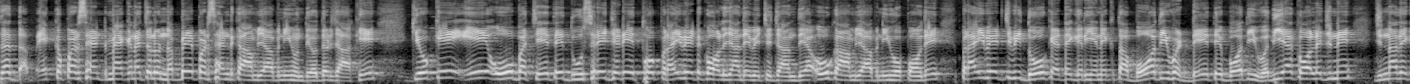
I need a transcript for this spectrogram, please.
ਤਾਂ ਦ- 1% ਮੈਂ ਕਹਿੰਦਾ ਚਲੋ 90% ਕਾਮਯਾਬ ਨਹੀਂ ਹੁੰਦੇ ਉਧਰ ਜਾ ਕੇ, ਕਿਉਂਕਿ ਇਹ ਉਹ ਬੱਚੇ ਤੇ ਦੂਸਰੇ ਜਿਹੜੇ ਇੱਥੋਂ ਪ੍ਰਾਈਵੇਟ ਕਾਲਜਾਂ ਦੇ ਵਿੱਚ ਜਾਂਦੇ ਆ, ਉਹ ਕਾਮਯਾਬ ਨਹੀਂ ਹੋ ਪਾਉਂਦੇ। ਪ੍ਰਾਈਵੇਟ 'ਚ ਵੀ ਦੋ ਕੈਟੇਗਰੀਆਂ ਨੇ, ਇੱਕ ਤਾਂ ਬਹੁਤ ਹੀ ਵੱਡੇ ਤੇ ਬਹੁਤ ਹੀ ਵਧੀਆ ਕਾਲਜ ਨੇ, ਜਿਨ੍ਹਾਂ ਦੇ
